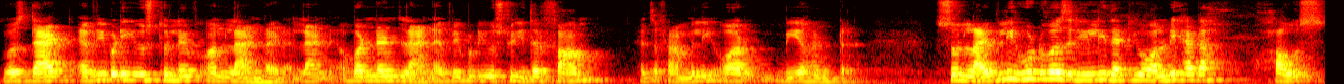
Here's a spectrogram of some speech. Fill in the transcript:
was that everybody used to live on land right? Land abundant land. Everybody used to either farm as a family or be a hunter. So livelihood was really that you already had a house.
